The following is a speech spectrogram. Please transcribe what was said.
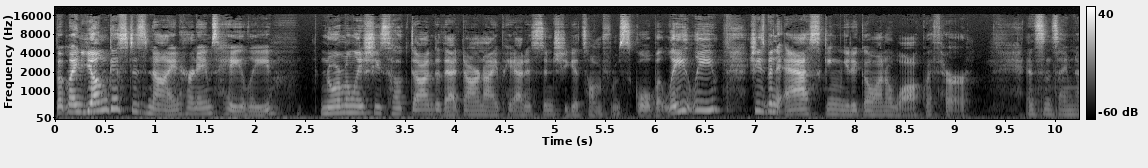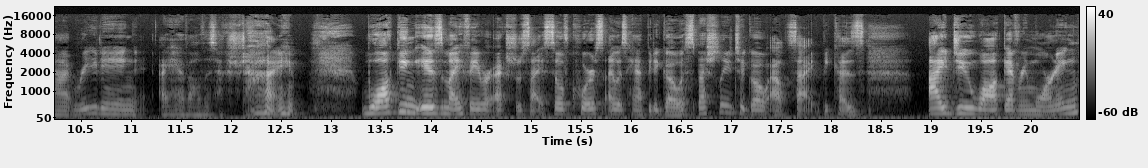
But my youngest is nine. Her name's Haley. Normally, she's hooked onto that darn iPad as soon as she gets home from school. But lately, she's been asking me to go on a walk with her. And since I'm not reading, I have all this extra time. Walking is my favorite exercise. So, of course, I was happy to go, especially to go outside because I do walk every morning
